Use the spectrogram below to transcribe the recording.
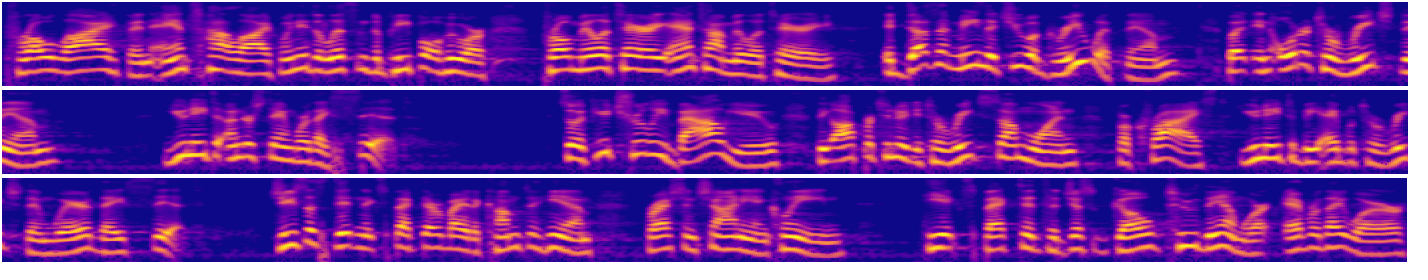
pro life and anti life. We need to listen to people who are pro military, anti military. It doesn't mean that you agree with them, but in order to reach them, you need to understand where they sit. So, if you truly value the opportunity to reach someone for Christ, you need to be able to reach them where they sit. Jesus didn't expect everybody to come to him fresh and shiny and clean. He expected to just go to them wherever they were,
